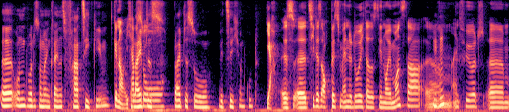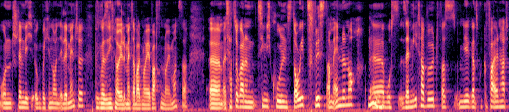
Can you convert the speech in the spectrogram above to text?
Äh, und wolltest nochmal ein kleines Fazit geben. Genau, ich habe so. es, bleibt es so witzig und gut? Ja, es äh, zieht es auch bis zum Ende durch, dass es dir neue Monster ähm, Mhm. einführt ähm, und ständig irgendwelche neuen Elemente, beziehungsweise nicht neue Elemente, aber neue Waffen, neue Monster. Ähm, es hat sogar einen ziemlich coolen Story-Twist am Ende noch, Mhm. äh, wo es sehr meta wird, was mir ganz gut gefallen hat.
